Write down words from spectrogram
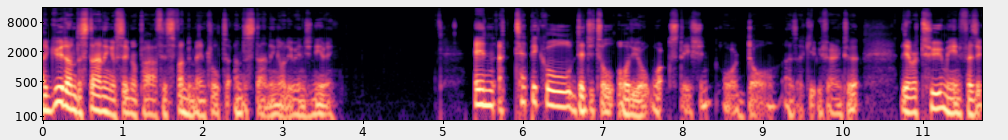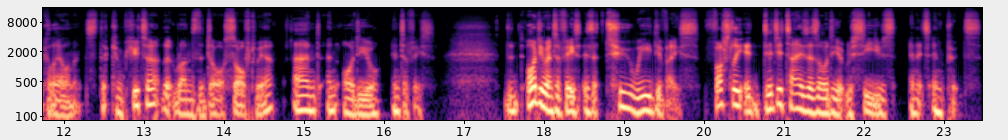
A good understanding of signal path is fundamental to understanding audio engineering. In a typical digital audio workstation, or DAW as I keep referring to it, there are two main physical elements the computer that runs the DAW software and an audio interface. The audio interface is a two way device. Firstly, it digitizes audio it receives in its inputs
